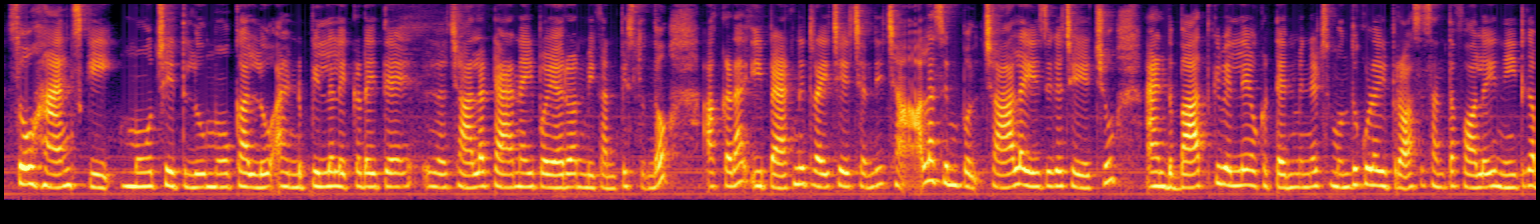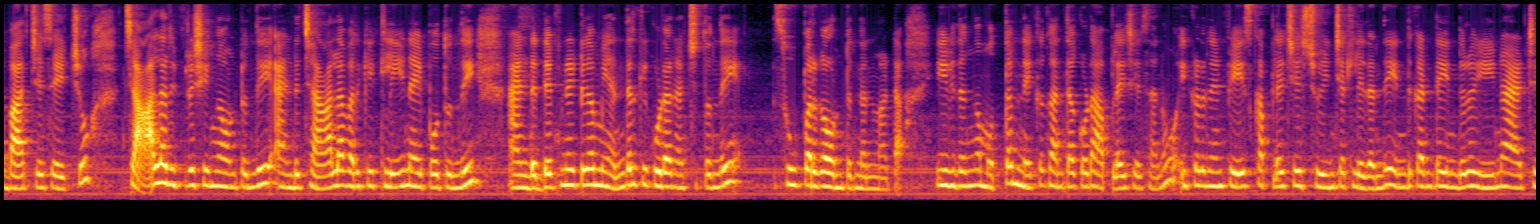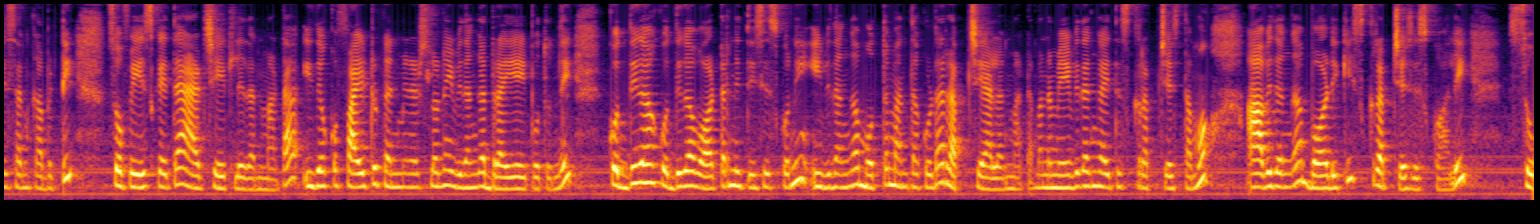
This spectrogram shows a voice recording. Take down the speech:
సో హ్యాండ్స్కి మోచేతులు మోకాళ్ళు అండ్ పిల్లలు ఎక్కడైతే చాలా ట్యాన్ అయిపోయారో అని మీకు అనిపిస్తుందో అక్కడ ఈ ప్యాక్ని ట్రై చేయొచ్చండి. చాలా సింపుల్ చాలా ఈజీగా చేయొచ్చు. అండ్ బాత్కి వెళ్ళే ఒక టెన్ మినిట్స్ ముందు కూడా ఈ ప్రాసెస్ అంతా ఫాలో అయ్యి నీట్గా బాత్ చేసేయచ్చు. చాలా రిఫ్రెషింగ్గా ఉంటుంది. అండ్ చాలా వరకు క్లీన్ అయిపోతుంది. అండ్ డెఫినెట్గా మీ అందరికీ కూడా నచ్చుతుంది. సూపర్గా ఉంటుందన్నమాట. ఈ విధంగా మొత్తం నెక్ అంతా కూడా అప్లై చేశాను. ఇక్కడ నేను ఫేస్కి అప్లై చేసి చూపించట్లేదండి ఎందుకంటే ఇందులో ఈనో యాడ్ చేశాను కాబట్టి సో ఫేస్కి అయితే యాడ్ చేయట్లేదన్నమాట. ఇది ఒక ఫైవ్ టు టెన్ మినిట్స్లోనే ఈ విధంగా డ్రై అయిపోతుంది. కొద్దిగా కొద్దిగా వాటర్ని తీసేసుకొని ఈ విధంగా మొత్తం అంతా కూడా రబ్ చేయాలన్నమాట. మనం ఏ విధంగా అయితే స్క్రబ్ చేస్తామో ఆ విధంగా బాడీకి స్క్రబ్ చేసేసుకోవాలి. సో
